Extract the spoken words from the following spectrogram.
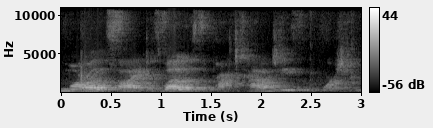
the moral side, as well as the practicalities of abortion.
